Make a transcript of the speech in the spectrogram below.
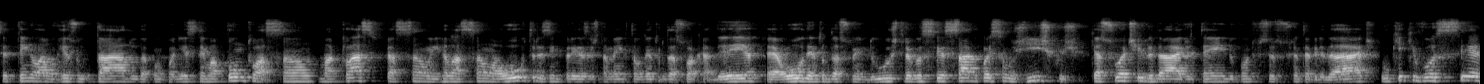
você tem lá um resultado da companhia, você tem uma pontuação, uma classificação em relação a outras empresas também que estão dentro da sua cadeia é, ou dentro da sua indústria. Você sabe quais são os riscos que a sua atividade tem do ponto de vista de sustentabilidade, o que, que você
